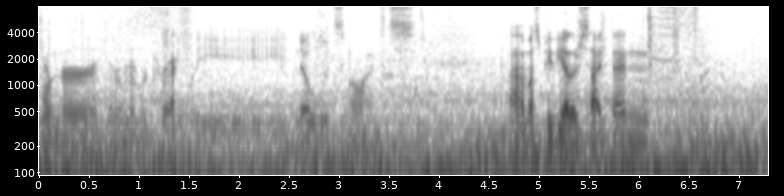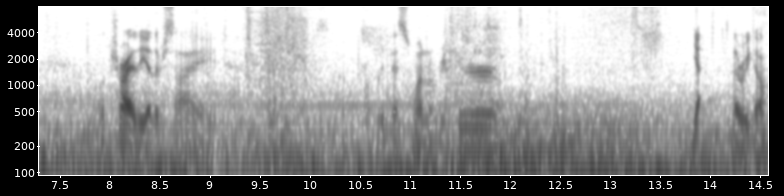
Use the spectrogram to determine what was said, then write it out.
corner if I remember correctly. No, it's not. Uh, must be the other side then. We'll try the other side. So probably this one over here. Yep, there we go.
